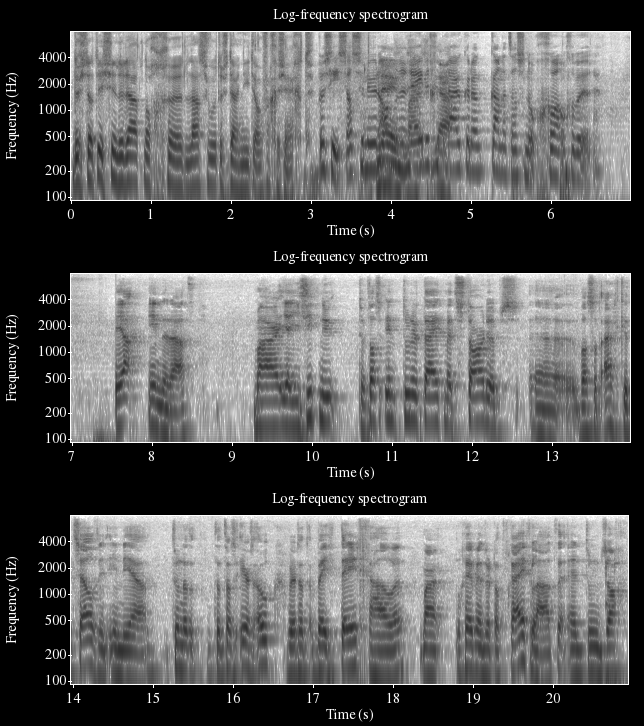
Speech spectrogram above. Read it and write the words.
Dus dat is inderdaad nog, uh, het laatste woord is daar niet over gezegd. Precies, als ze nu een nee, andere maar, reden gebruiken, ja. dan kan het alsnog gewoon gebeuren. Ja, inderdaad. Maar ja, je ziet nu, dat was in toen de tijd met start-ups, uh, was dat eigenlijk hetzelfde in India. Toen dat, dat was eerst ook, werd dat een beetje tegengehouden. Maar op een gegeven moment werd dat vrijgelaten. En toen zag,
